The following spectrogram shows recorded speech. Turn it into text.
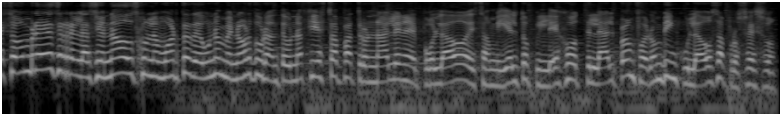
Tres hombres relacionados con la muerte de una menor durante una fiesta patronal en el poblado de San Miguel Topilejo, Tlalpan, fueron vinculados a proceso.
